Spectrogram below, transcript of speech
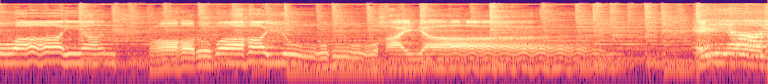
雁，灰雁，那罗爱哟海雁。嘿呀，咿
